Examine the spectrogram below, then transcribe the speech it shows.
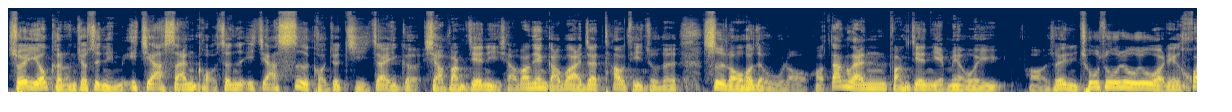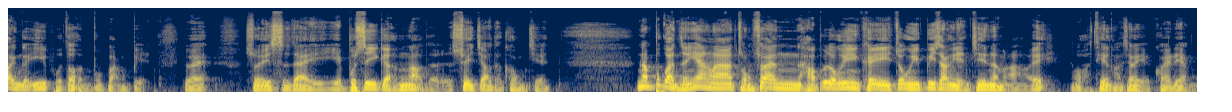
所以有可能就是你们一家三口甚至一家四口就挤在一个小房间里，小房间搞不好还在套厅组的四楼或者五楼哦，当然房间也没有卫浴哦，所以你出出入入啊，连换个衣服都很不方便，对？所以实在也不是一个很好的睡觉的空间。那不管怎样啦，总算好不容易可以终于闭上眼睛了嘛，诶哦，天好像也快亮了。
